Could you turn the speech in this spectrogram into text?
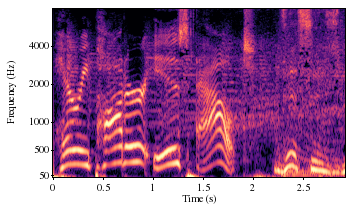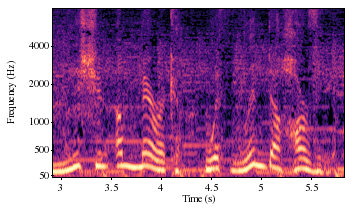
Harry Potter is out. This is Mission America with Linda Harvey.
